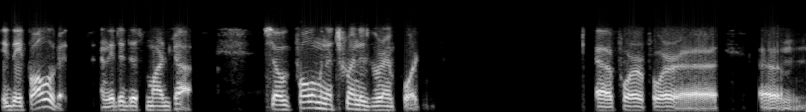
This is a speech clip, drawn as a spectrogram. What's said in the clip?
they followed it and they did a smart job. So following a trend is very important uh, for for uh, um,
